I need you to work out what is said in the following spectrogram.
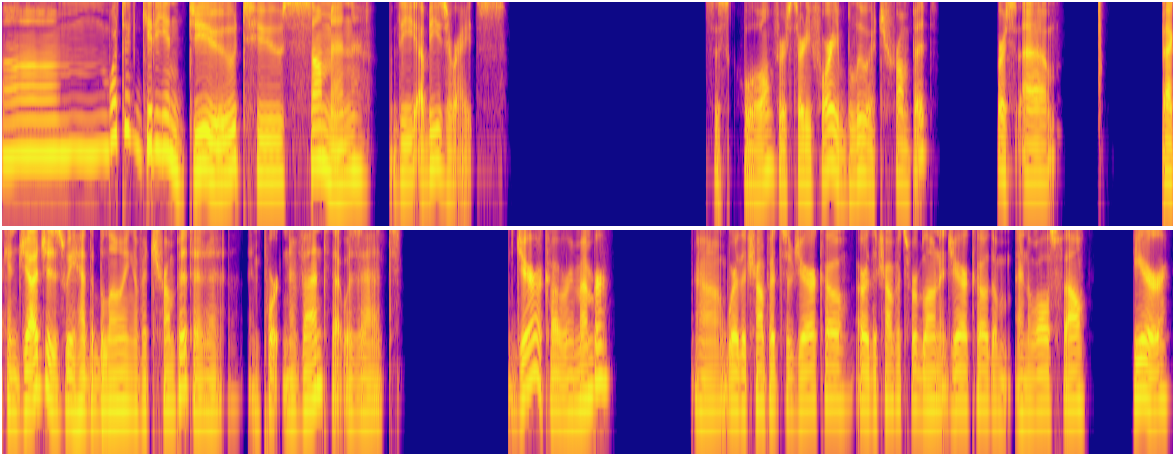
Um, what did Gideon do to summon the Abiezrites? This is cool. Verse 34, he blew a trumpet. Of course, uh, Back in Judges, we had the blowing of a trumpet at an important event that was at Jericho, remember? Uh, where the trumpets of Jericho, or the trumpets were blown at Jericho the, and the walls fell. Here,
